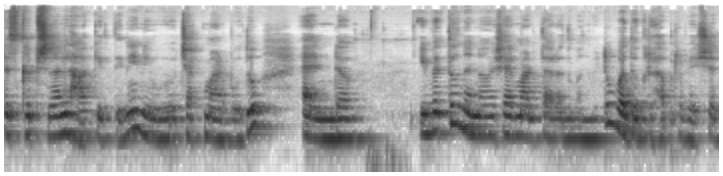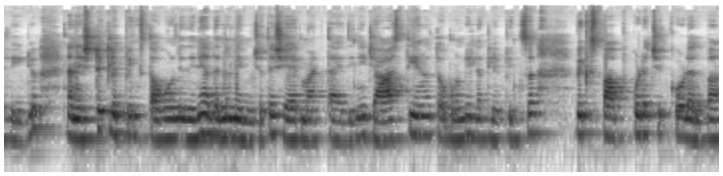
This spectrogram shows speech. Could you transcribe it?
ಡಿಸ್ಕ್ರಿಪ್ಷನಲ್ಲಿ ಹಾಕಿರ್ತೀನಿ. ನೀವು ಚೆಕ್ ಮಾಡ್ಬೋದು. ಆ್ಯಂಡ್ ಇವತ್ತು ನಾನು ಶೇರ್ ಮಾಡ್ತಾ ಇರೋದು ಬಂದುಬಿಟ್ಟು ವಧುಗೃಹ ಪ್ರವೇಶದ ವೀಡಿಯೋ ನಾನು ಎಷ್ಟು ಕ್ಲಿಪ್ಪಿಂಗ್ಸ್ ತೊಗೊಂಡಿದ್ದೀನಿ ಅದನ್ನು ನಿಮ್ಮ ಜೊತೆ ಶೇರ್ ಮಾಡ್ತಾ ಇದ್ದೀನಿ. ಜಾಸ್ತಿ ಏನೂ ತೊಗೊಂಡಿಲ್ಲ ಕ್ಲಿಪ್ಪಿಂಗ್ಸು ಬಿಕಾಸ್ ಪಾಪ ಕೂಡ ಚಿಕ್ಕೋಳಲ್ವಾ.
